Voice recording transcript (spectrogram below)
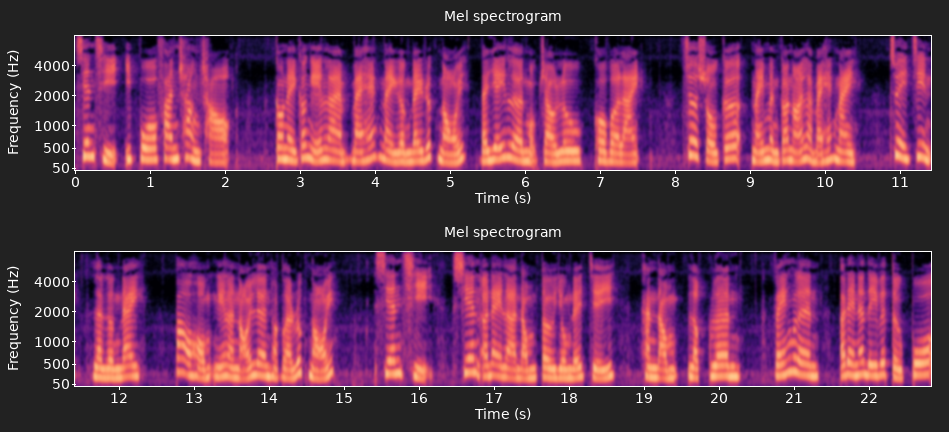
掀起一波翻唱潮。 Câu này có nghĩa là bài hát này gần đây rất nổi, đã dấy lên một trào lưu cover lại. Chưa sổ cơ, nãy mình có nói là bài hát này. 最近 là gần đây. Bao hộn nghĩa là nổi lên hoặc là rất nổi. Xiên chỉ, xiên ở đây là động từ dùng để chỉ hành động lật lên, vén lên. Ở đây nó đi với từ pua.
